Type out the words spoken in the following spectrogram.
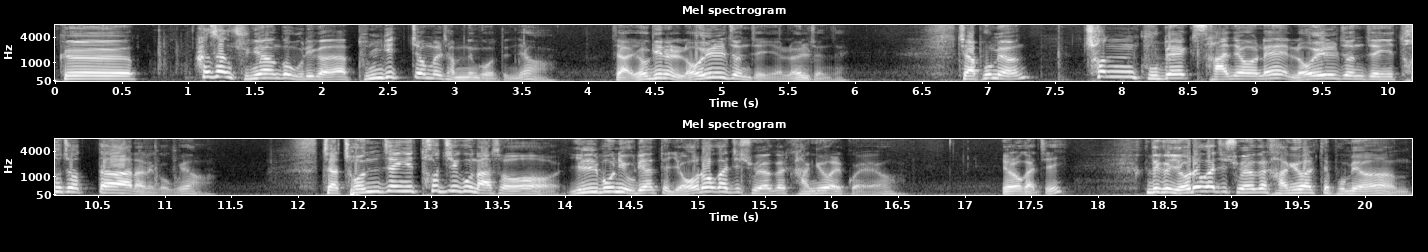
그 항상 중요한 건 우리가 분기점을 잡는 거거든요. 자, 여기는 러일 전쟁이에요. 러일 전쟁. 자, 보면 1904년에 러일 전쟁이 터졌다라는 거고요. 자, 전쟁이 터지고 나서 일본이 우리한테 여러 가지 조약을 강요할 거예요. 여러 가지. 근데 그 여러 가지 조약을 강요할 때 보면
